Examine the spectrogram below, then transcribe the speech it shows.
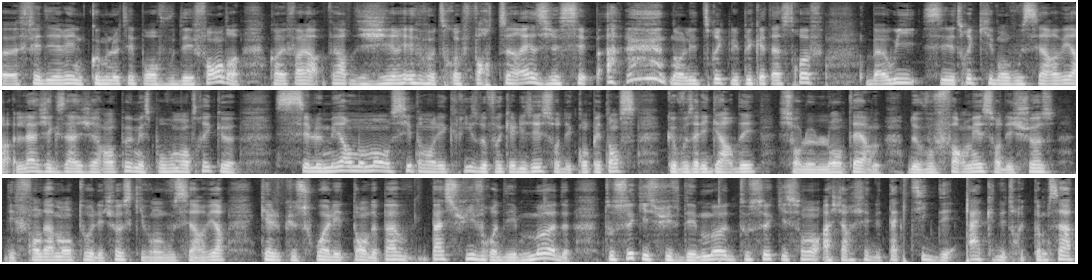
euh, fédérer une communauté pour vous défendre, quand il va falloir faire gérer votre forteresse, je sais pas, dans les trucs les plus catastrophes, bah oui, c'est des trucs qui vont vous servir. Là, j'exagère un peu, mais c'est pour vous montrer que c'est le meilleur moment aussi pendant les crises de focaliser sur des compétences que vous allez garder sur le long terme, de vous former sur des choses, des fondamentaux, des choses qui vont vous servir, quels que soient les temps, de pas pas suivre des modes. Tous ceux qui suivent des modes, tous ceux qui sont à chercher des tactiques, des hacks, des trucs comme ça,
